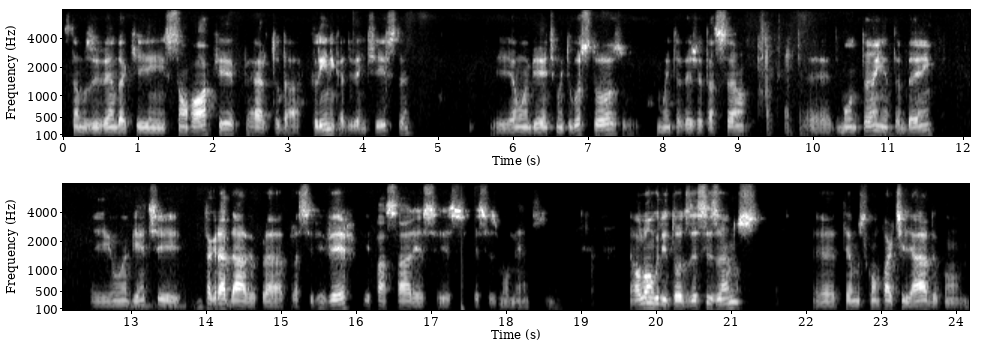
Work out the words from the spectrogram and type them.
Estamos vivendo aqui em São Roque, perto da clínica adventista, e é um ambiente muito gostoso, muita vegetação, é, de montanha também, e um ambiente muito agradável para se viver e passar esses, esses momentos. Ao longo de todos esses anos, eh, temos compartilhado com,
